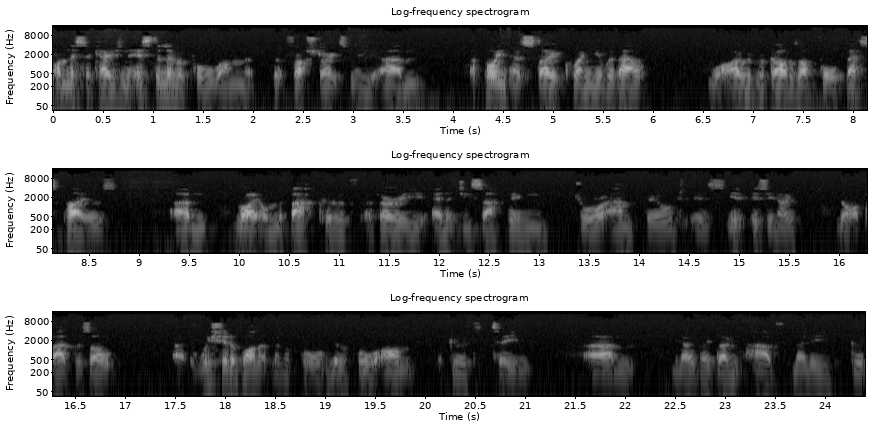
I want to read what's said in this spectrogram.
on this occasion, it's the Liverpool one that, that frustrates me. Um, a point at Stoke when you're without what I would regard as our four best players, um, right on the back of a very energy sapping draw at Anfield is, is you know, not a bad result. Uh, we should have won at Liverpool. Liverpool aren't a good team. Um, you know, they don't have many good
